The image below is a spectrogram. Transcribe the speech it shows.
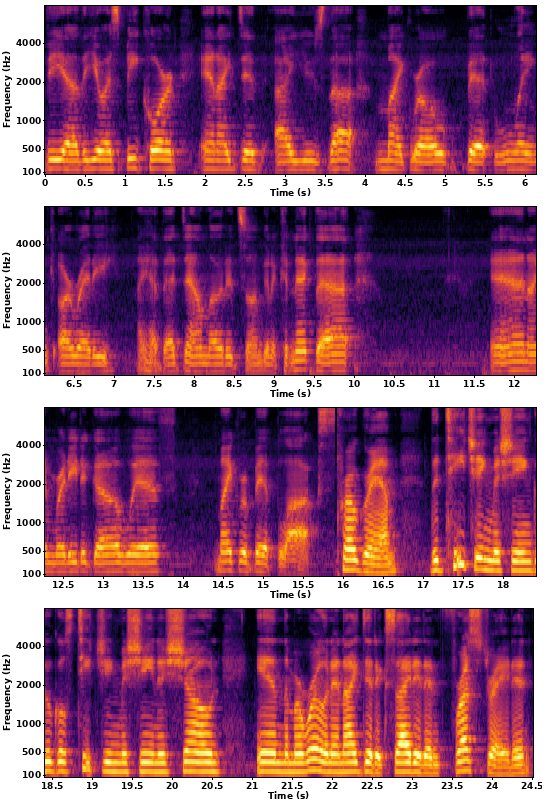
via the USB cord and I did I used the microbit link already. I had that downloaded so I'm going to connect that. And I'm ready to go with microbit blocks program the teaching machine, Google's teaching machine, is shown in the maroon, and I did excited and frustrated.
